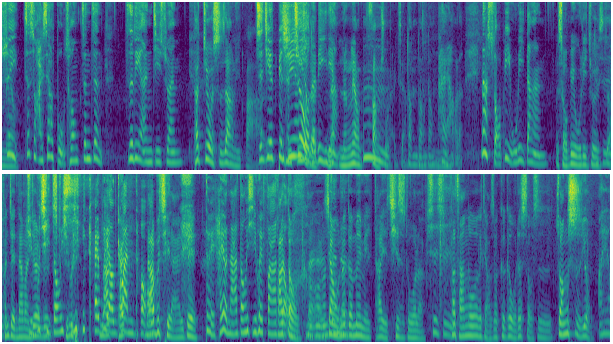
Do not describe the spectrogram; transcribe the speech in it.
所以这时候还是要补充真正支链氨基酸。它就是让你把直接变成肌肉的力量、能量放出来，这样。懂懂懂，太好了。那手臂无力，当然手臂无力就是很简单嘛，举不起东西，开不了罐头，拿不起来，对对。还有拿东西会发抖，发抖。像我那个妹妹，她也七十多了，是是。她常跟我讲说：“哥哥，我的手是装饰用。”哎呦，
